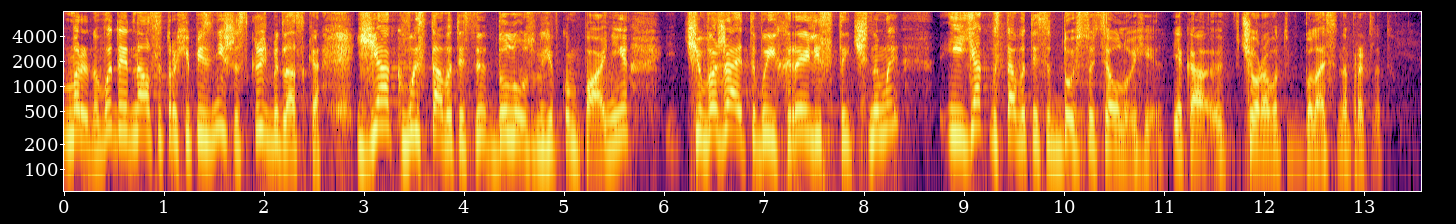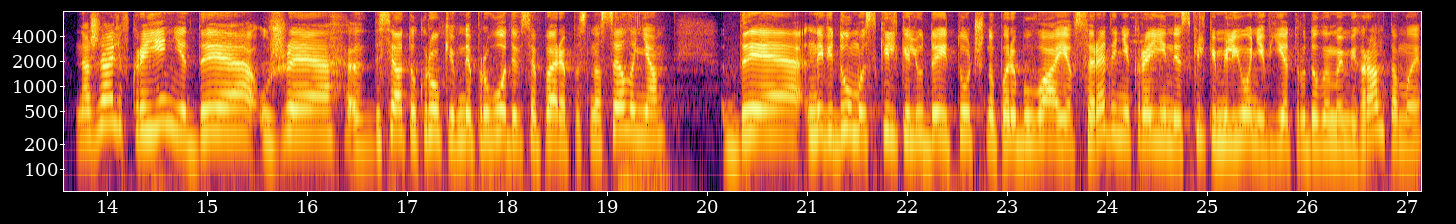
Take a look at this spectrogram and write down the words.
Марино, ви доєдналися трохи пізніше. Скажіть, будь ласка, як ви ставитесь до лозунгів компанії? Чи вважаєте ви їх реалістичними? І як ви ставитеся до соціології, яка е, вчора от відбулася, наприклад? На жаль, в країні, де уже е, десяток років не проводився перепис населення, де невідомо скільки людей точно перебуває всередині країни, скільки мільйонів є трудовими мігрантами.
